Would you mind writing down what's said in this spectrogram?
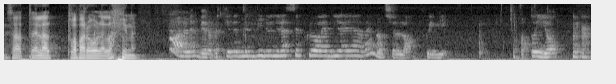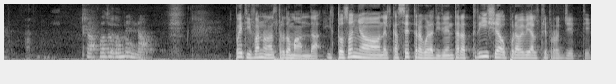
Esatto, è la tua parola alla fine. No, non è vero, perché del video di Russell Crowe e di Ryan Reynolds ce l'ho, quindi ho fatto io. Però foto con me no. Poi ti fanno un'altra domanda. Il tuo sogno nel cassetto era quella di diventare attrice oppure avevi altri progetti?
